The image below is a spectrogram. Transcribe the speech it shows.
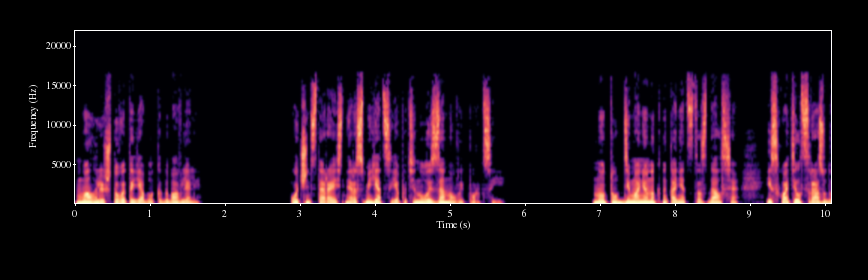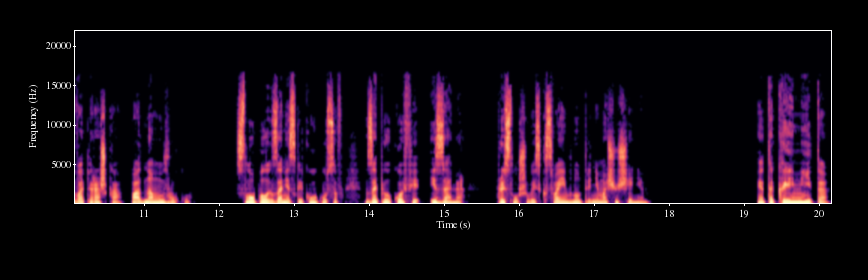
Мало ли, что в это яблоко добавляли. Очень стараясь не рассмеяться, я потянулась за новой порцией. Но тут демонёнок наконец-то сдался и схватил сразу два пирожка, по одному в руку. Слопал их за несколько укусов, запил кофе и замер, прислушиваясь к своим внутренним ощущениям. «Это каимита!»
